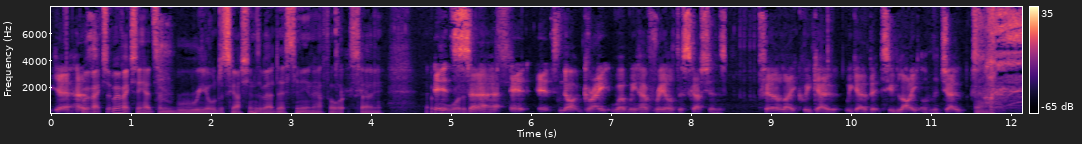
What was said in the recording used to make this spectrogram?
Yeah. it has. we've actually we've actually had some real discussions about Destiny and our thoughts. So, It's uh, it, it's not great when we have real discussions. I feel like we go we go a bit too light on the jokes.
